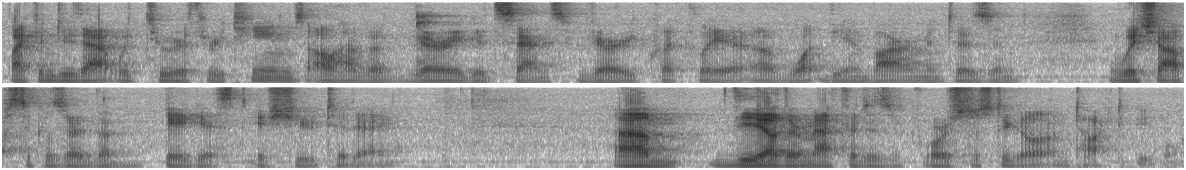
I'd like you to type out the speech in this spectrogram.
If I can do that with two or three teams, I'll have a very good sense very quickly of what the environment is and which obstacles are the biggest issue today. Um, the other method is, of course, just to go out and talk to people.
